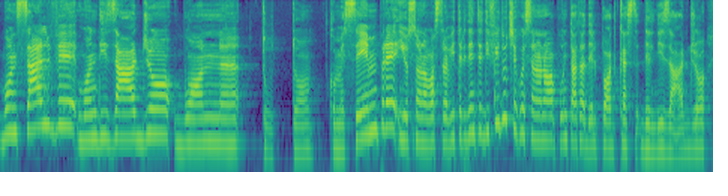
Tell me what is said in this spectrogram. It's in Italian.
Buon salve, buon disagio, buon tutto. Come sempre, io sono la vostra vitridente di fiducia e questa è una nuova puntata del podcast del disagio.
